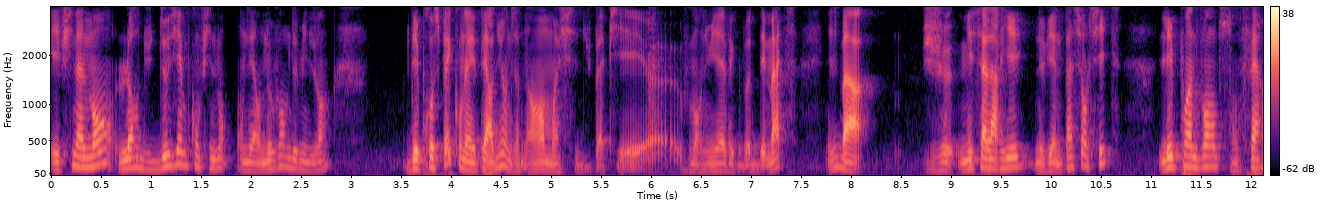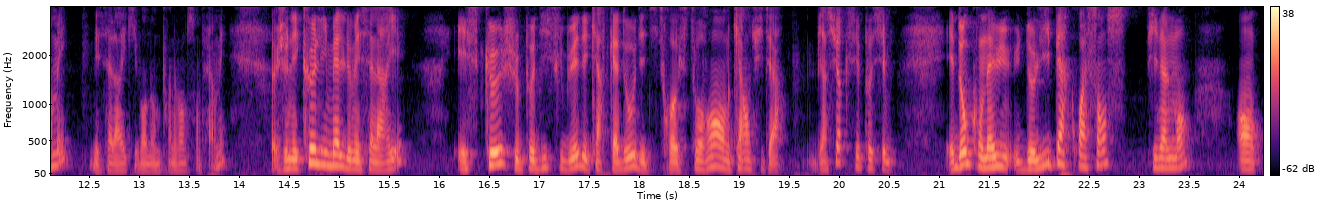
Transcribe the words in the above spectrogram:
Et finalement, lors du deuxième confinement, on est en novembre 2020, des prospects qu'on avait perdus en disant non, moi c'est du papier, euh, vous m'ennuyez avec votre démat, ils disent bah, mes salariés ne viennent pas sur le site, les points de vente sont fermés, mes salariés qui vendent en point de vente sont fermés, je n'ai que l'email de mes salariés, est-ce que je peux distribuer des cartes cadeaux, des titres au restaurant en 48 heures? Bien sûr que c'est possible. Et donc, on a eu de l'hypercroissance, finalement, en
